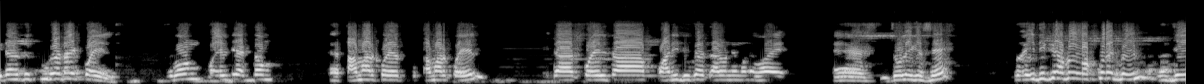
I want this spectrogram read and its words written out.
এটা হচ্ছে পুরোটাই কয়েল এবং কয়েলটি একদম তামার কয়েল তামার কয়েল। এটা কয়েলটা পানি ঢোকার কারণে মনে হয় জ্বলে গেছে। তো এই দিকে আপনারা লক্ষ্য রাখবেন যে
